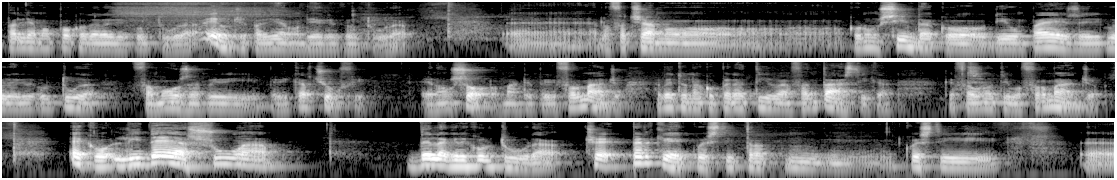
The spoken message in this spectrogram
parliamo poco dell'agricoltura e oggi parliamo di agricoltura. Eh, lo facciamo con un sindaco di un paese di cui l'agricoltura famosa per i, per i carciofi, e non solo, ma anche per il formaggio. Avete una cooperativa fantastica che fa un ottimo formaggio. Ecco, l'idea sua dell'agricoltura, cioè perché questi, questi, eh,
